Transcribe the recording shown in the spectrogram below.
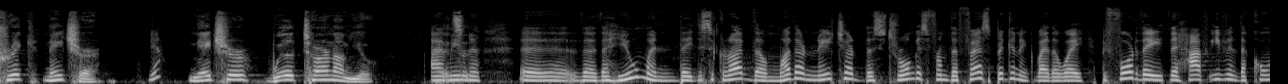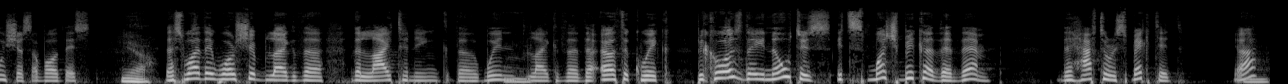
trick nature. yeah, Nature will turn on you. I It's mean, uh, the the human they describe the mother nature the strongest from the first beginning. By the way, before they they have even the conscious about this. Yeah. That's why they worship like the the lightning, the wind, Mm. like the the earthquake, because they notice it's much bigger than them. They have to respect it. Yeah. Mm.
